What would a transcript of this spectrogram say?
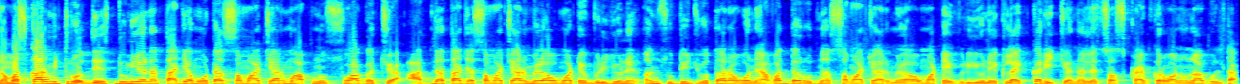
નમસ્કાર મિત્રો, દેશ દુનિયાના તાજા મોટા સમાચારમાં આપનું સ્વાગત છે. આજના તાજા સમાચાર મેળવવા માટે વિડીયોને અંત સુધી જોતા રહો અને આવા દરરોજના સમાચાર મેળવવા માટે વિડીયોને એક લાઇક કરી ચેનલને સબસ્ક્રાઇબ કરવાનું ના ભૂલતા.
